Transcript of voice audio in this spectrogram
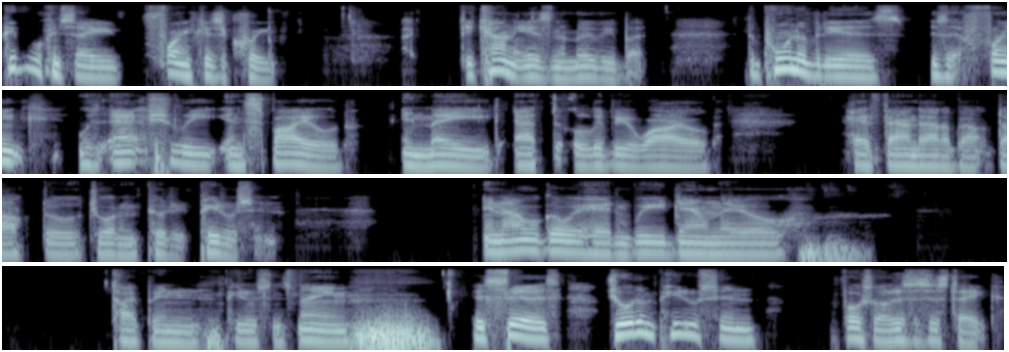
people can say Frank is a creep. He kind of is in the movie, but the point of it is is that Frank was actually inspired and made after Olivia Wilde had found out about Dr. Jordan Peterson. And I will go ahead and read down there, type in Peterson's name. It says Jordan Peterson, first of all, this is his take,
